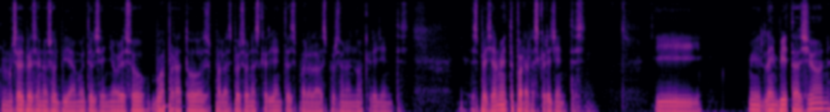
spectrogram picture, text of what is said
Muchas veces nos olvidamos del Señor, eso va para todos, para las personas creyentes, para las personas no creyentes, especialmente para las creyentes. Y la invitación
